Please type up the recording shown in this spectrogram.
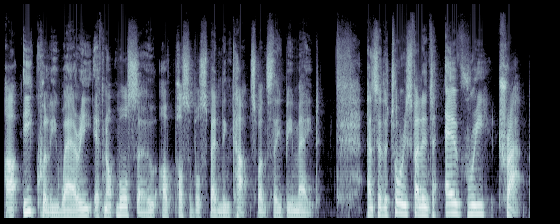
are equally wary, if not more so, of possible spending cuts once they've been made. And so the Tories fell into every trap.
